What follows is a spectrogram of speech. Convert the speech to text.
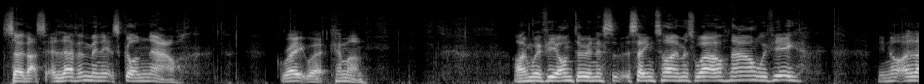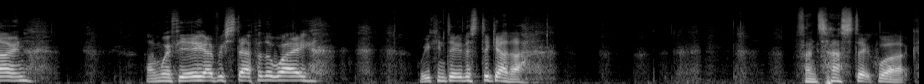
So that's 11 minutes gone now. Great work, come on. I'm with you, I'm doing this at the same time as well now with you. You're not alone. I'm with you every step of the way. We can do this together. Fantastic work.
